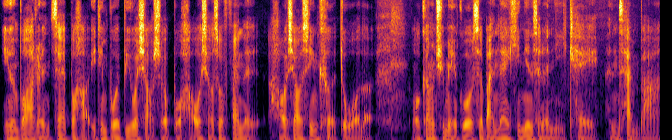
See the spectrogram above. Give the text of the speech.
英文不好的人再不好，一定不会比我小时候不好。我小时候犯的好笑心可多了。我刚去美国的时候，把 Nike 念成了 Nike，很惨吧？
